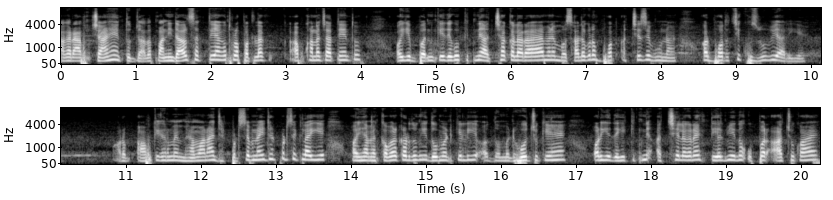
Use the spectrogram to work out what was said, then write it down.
अगर आप चाहें तो ज़्यादा पानी डाल सकते हैं, अगर थोड़ा पतला आप खाना चाहते हैं तो। और ये बन के देखो कितने अच्छा कलर आया है। मैंने मसाले को ना बहुत अच्छे से भुना है और बहुत अच्छी खुशबू भी आ रही है। और अब आपके घर में मेहमान आए, झटपट से बनाइए, झटपट से खिलाइए। और यहाँ मैं कवर कर दूँगी दो मिनट के लिए और दो मिनट हो चुके हैं। और ये देखिए कितने अच्छे लग रहे हैं। तेल भी एकदम ऊपर आ चुका है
